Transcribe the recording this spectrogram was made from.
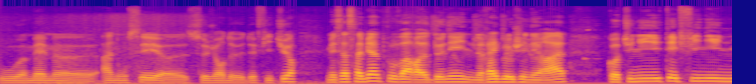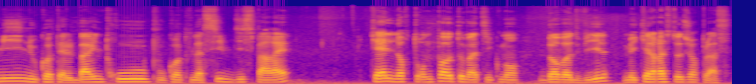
ou euh, même annoncé ce genre de, feature. Mais ça serait bien de pouvoir donner une règle générale. Quand une unité finit une mine ou quand elle bat une troupe ou quand la cible disparaît, qu'elle ne retourne pas automatiquement dans votre ville, mais qu'elle reste sur place.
